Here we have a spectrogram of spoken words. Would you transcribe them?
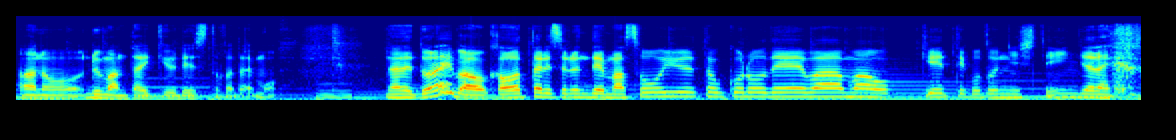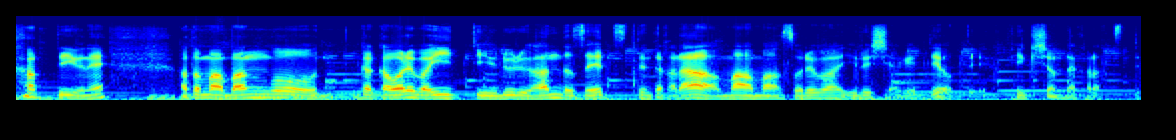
あのルマン耐久レースとかでも。なのでドライバーは変わったりするんで、まあ、そういうところではまあ OK ってことにしていいんじゃないかなっていうね。あとまあ番号が変わればいいっていうルールがあんだぜっつってんだからまあまあそれは許してあげてよってフィクションだからっつって。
